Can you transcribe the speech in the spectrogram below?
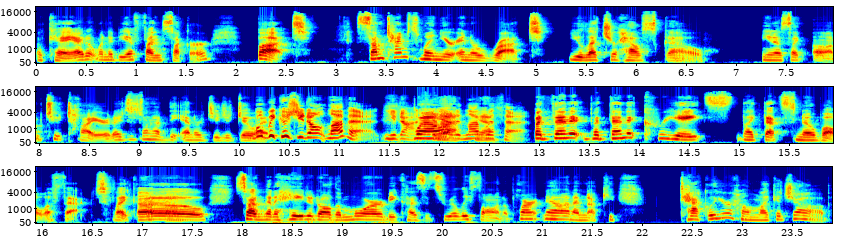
Okay, I don't want to be a fun sucker, but sometimes when you're in a rut, you let your house go you know, it's like, oh, I'm too tired. I just don't have the energy to do well, it. Well, because you don't love it. You don't. Well, you're not in love yeah. with it. But then it, but then it creates like that snowball effect. Like, Uh-oh. oh, so I'm going to hate it all the more because it's really falling apart now, and I'm not. Keep- Tackle your home like a job.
